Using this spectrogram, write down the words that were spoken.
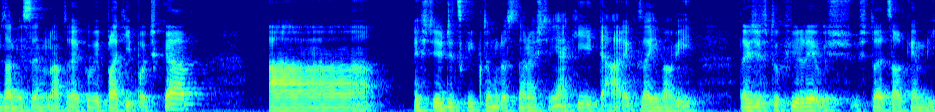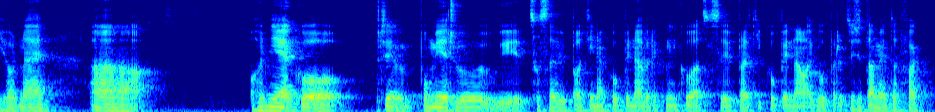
Za mě se na to jako vyplatí počkat. A ještě vždycky k tomu dostanu ještě nějaký dárek zajímavý. Takže v tu chvíli už, už to je celkem výhodné. A hodně jako při poměřu, co se vyplatí nakoupit na Bricklinku a co se vyplatí koupit na Legu, protože tam je to fakt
